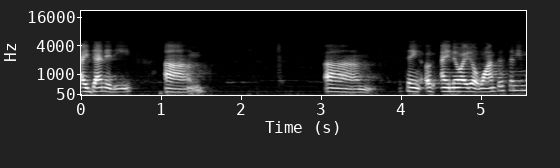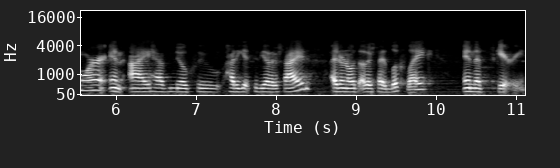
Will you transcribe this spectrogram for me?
identity. Um, um, saying, I know I don't want this anymore, and I have no clue how to get to the other side. I don't know what the other side looks like, and that's scary.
